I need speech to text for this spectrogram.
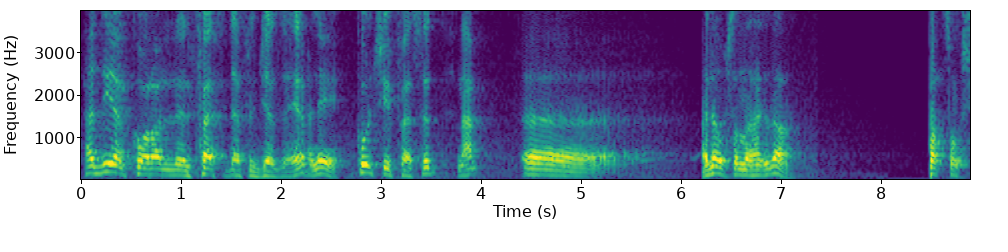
هذه هي الكرة الفاسدة في الجزائر. يعني؟ كل شيء فاسد. نعم. آه على وصلنا هكذا. pas sanction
